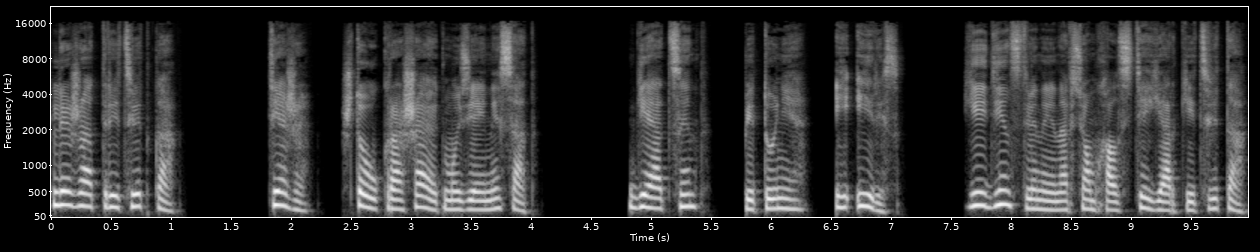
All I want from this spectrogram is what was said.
лежат три цветка. Те же, что украшают музейный сад. Гиацинт, петуния и ирис. Единственные на всем холсте яркие цвета.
